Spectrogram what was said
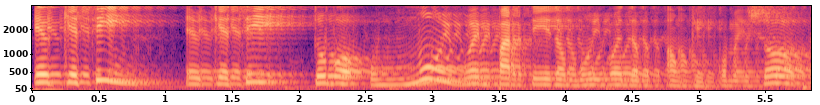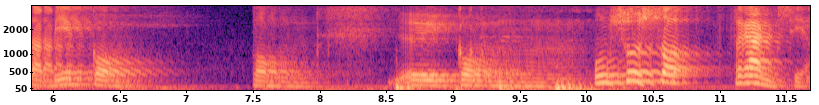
El que sí, el que sí tuvo un muy buen partido, muy bueno, aunque comenzó también con con, eh, con un susto, Francia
